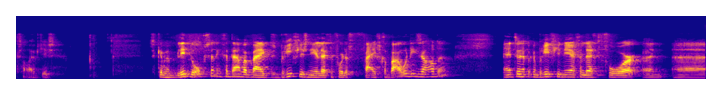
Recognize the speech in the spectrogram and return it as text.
Ik zal eventjes. Dus ik heb een blinde opstelling gedaan waarbij ik dus briefjes neerlegde voor de vijf gebouwen die ze hadden. En toen heb ik een briefje neergelegd voor een, uh,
